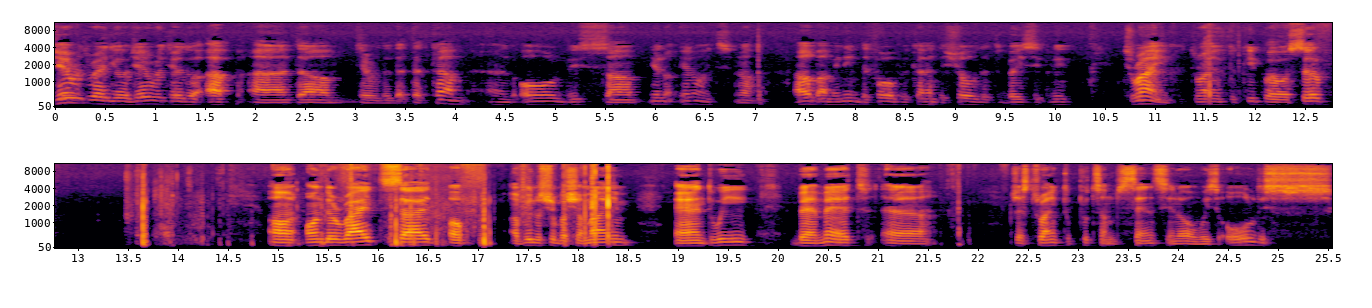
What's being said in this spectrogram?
JRoot Radio, JRoot Radio app, and um, jared.com, and all this, um, you know, you know, it's you know, Arba Minim, the four of a kind, the show that's basically trying, trying to keep ourselves on, on the right side of Avinu Shebashamayim, and we, Behemet, uh, just trying to put some sense, you know, with all this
